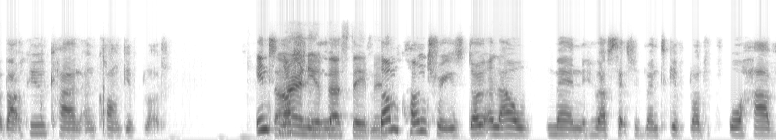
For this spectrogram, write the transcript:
about who can and can't give blood. The irony Internationally, of that statement some countries don't allow men who have sex with men to give blood or have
